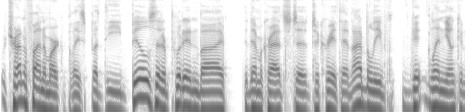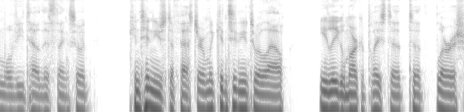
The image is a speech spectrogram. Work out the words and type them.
We're trying to find a marketplace, but the bills that are put in by the Democrats to, to create that, and I believe Glenn Youngkin will veto this thing. So it continues to fester and we continue to allow illegal marketplace to, to flourish.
